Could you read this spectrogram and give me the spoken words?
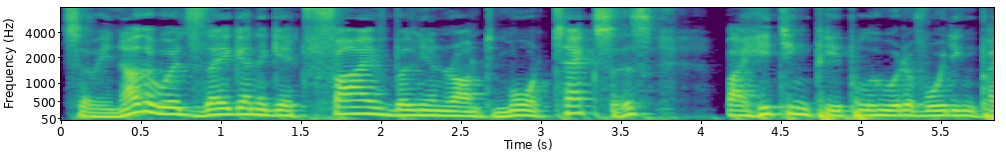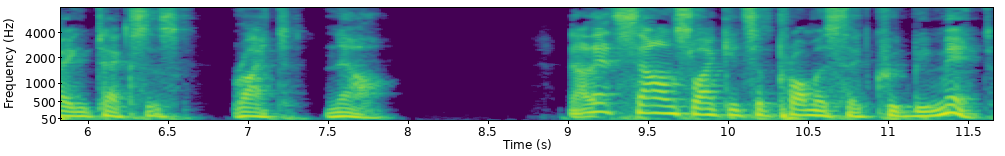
So, in other words, they're going to get 5 billion rand more taxes by hitting people who are avoiding paying taxes right now. Now, that sounds like it's a promise that could be met,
